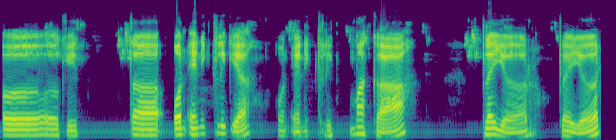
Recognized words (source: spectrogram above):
Uh, kita on any click ya. On any click maka player player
